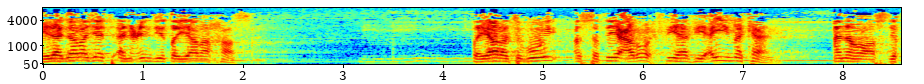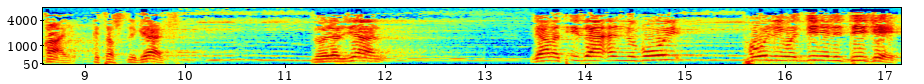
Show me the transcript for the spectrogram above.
إلى درجة أن عندي طيارة خاصة. طيارة أبوي أستطيع أروح فيها في أي مكان أنا وأصدقائي قلت أصدقائي ذول الرجال قالت إذا أن أبوي هو اللي يوديني للدي جي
